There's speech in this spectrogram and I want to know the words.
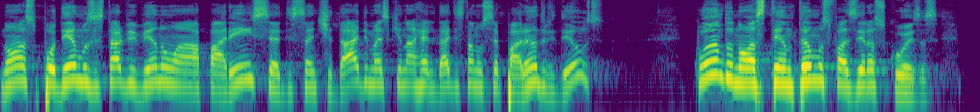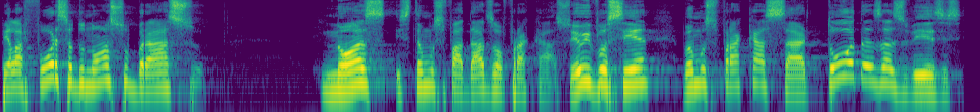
nós podemos estar vivendo uma aparência de santidade, mas que na realidade está nos separando de Deus? Quando nós tentamos fazer as coisas pela força do nosso braço, nós estamos fadados ao fracasso. Eu e você vamos fracassar todas as vezes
